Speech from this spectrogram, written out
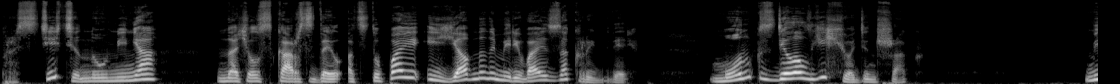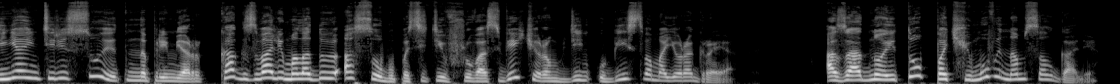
«Простите, но у меня...» — начал Скарсдейл, отступая и явно намереваясь закрыть дверь. Монк сделал еще один шаг. «Меня интересует, например, как звали молодую особу, посетившую вас вечером в день убийства майора Грея а заодно и то, почему вы нам солгали.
